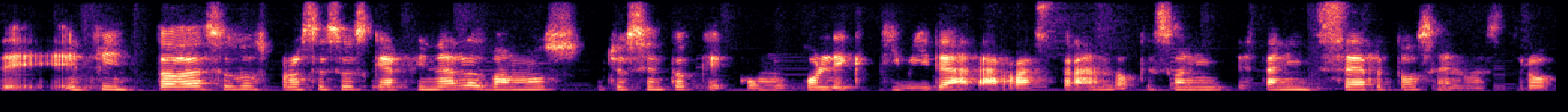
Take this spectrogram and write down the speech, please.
en fin, todos esos procesos que al final los vamos, yo siento que como colectividad arrastrando, que son, están insertos en nuestro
